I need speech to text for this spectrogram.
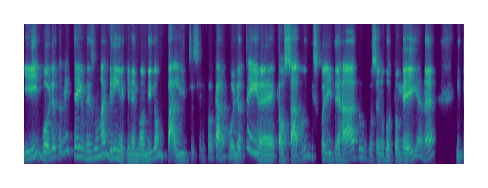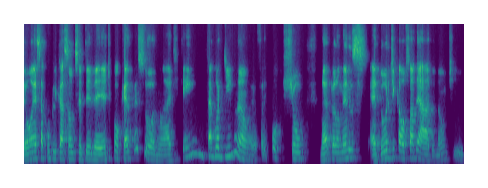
E bolha eu também tenho, mesmo magrinho aqui, né? Meu amigo é um palito, assim. Ele falou, cara, bolha eu tenho, é calçado escolhido errado, você não botou meia, né? Então, essa complicação que você teve aí é de qualquer pessoa, não é de quem tá gordinho, não. Eu falei, pô, show, né? Pelo menos é dor de calçado errado, não de,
